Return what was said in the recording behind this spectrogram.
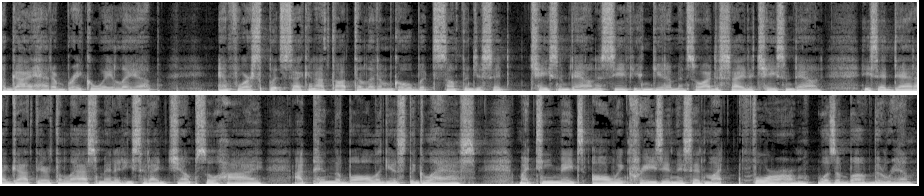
a guy had a breakaway layup. And for a split second, I thought to let him go, but something just said, chase him down and see if you can get him. And so I decided to chase him down. He said, Dad, I got there at the last minute. He said, I jumped so high. I pinned the ball against the glass. My teammates all went crazy and they said my forearm was above the rim.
